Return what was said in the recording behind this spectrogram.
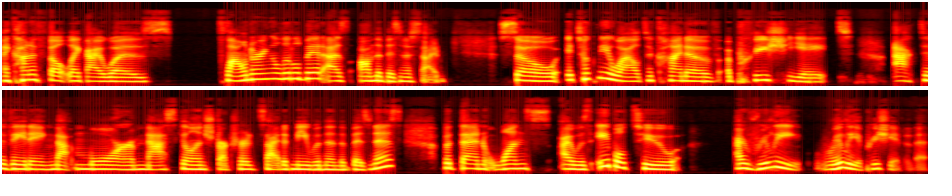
I kind of felt like I was floundering a little bit as on the business side. So it took me a while to kind of appreciate activating that more masculine structured side of me within the business. But then once I was able to, I really, really appreciated it.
